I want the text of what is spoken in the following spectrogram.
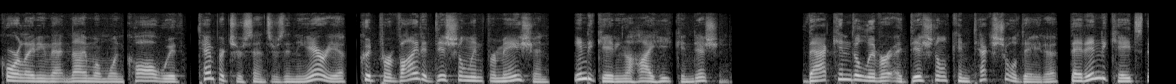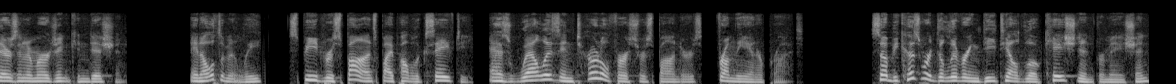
Correlating that 911 call with temperature sensors in the area could provide additional information indicating a high heat condition that can deliver additional contextual data that indicates there's an emergent condition. And ultimately, speed response by public safety, as well as internal first responders from the enterprise. So, because we're delivering detailed location information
